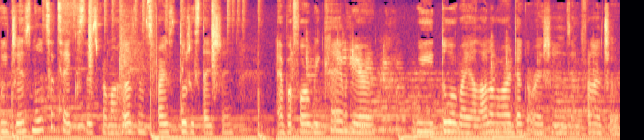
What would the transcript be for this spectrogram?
We just moved to Texas for my husband's first duty station, and before we came here, we threw away a lot of our decorations and furniture,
